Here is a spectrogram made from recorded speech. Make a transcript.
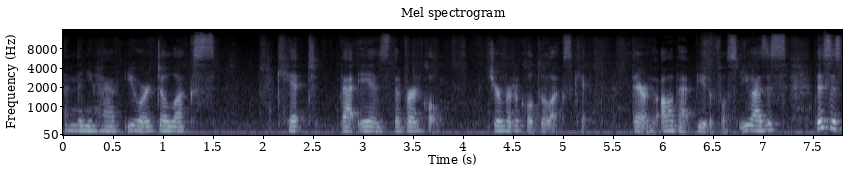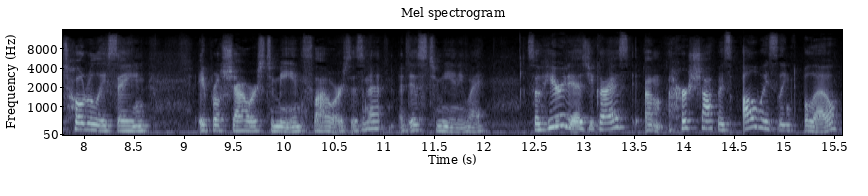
And then you have your deluxe kit that is the vertical. It's your vertical deluxe kit. There, all that beautiful. So you guys, this, this is totally saying April showers to me and flowers, isn't it? It is to me anyway. So here it is, you guys. Um, her shop is always linked below.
